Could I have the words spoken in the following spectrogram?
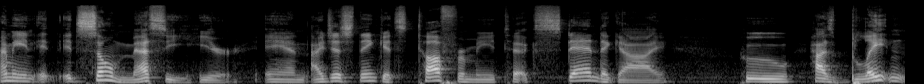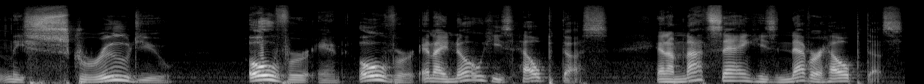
I mean, it, it's so messy here. And I just think it's tough for me to extend a guy who has blatantly screwed you over and over. And I know he's helped us. And I'm not saying he's never helped us.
